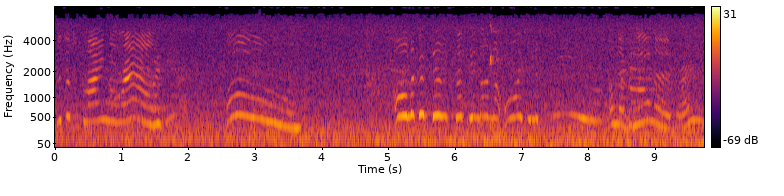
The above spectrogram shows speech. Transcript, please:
They're just flying around. Oh. Oh, look at them sucking on the orange and the peel. On the bananas, right?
